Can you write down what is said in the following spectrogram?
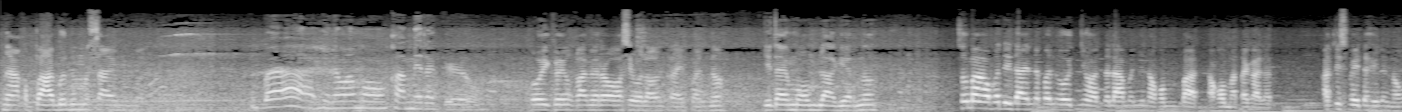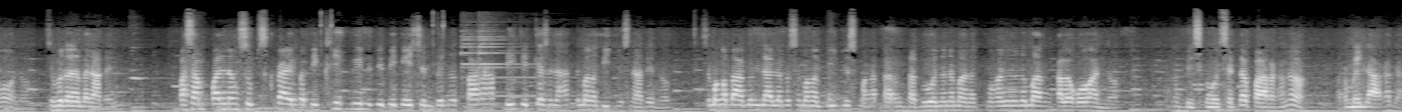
Nakakapagod ng masahe mo man. Ba, ginawa mo akong camera girl. O ikaw yung camera ko kasi wala akong tripod, no? Hindi tayo mukhang vlogger, no? So mga kapatid, dahil napanood nyo at nalaman nyo na kung ba't ako matagal at at least may dahilan ako, no? Simulan na ba natin? Pasampal ng subscribe at i-click mo yung notification bell para updated ka sa lahat ng mga videos natin, no? Sa mga bagong lalabas sa mga videos, mga tarantaduhan na naman at kung ano na naman kalokohan, no? Ang bilis ko mag-set up, parang ano, Parang may lakad ah.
